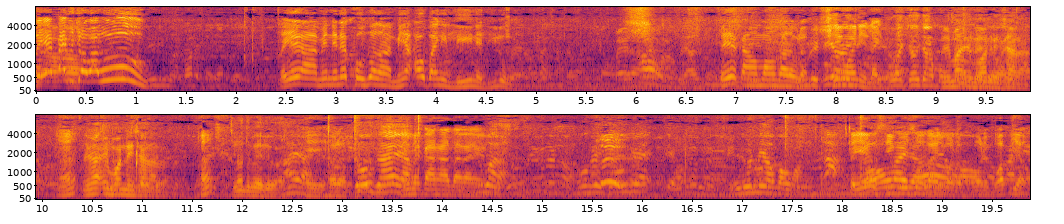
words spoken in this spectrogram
တရေပိုက်မကြော်ပါဘူးတရေကမင်းနေနဲ့ခုံဆွတာမင်းအောက်ပိုင်းနေလေးနေဒီလိုပဲတရေကောင်းမောင်းသားတော့လားချင်းဝိုင်းနေလိုက်တော့ကျောင်းကြမှာမင်းမအင်မွန်နေချတာဟမ်မင်းမအင်မွန်နေချတာဟမ်ကျွန်တော်တပည့်ပြောပါအေးဟုတ်လားကျောင်းကြရမင်းမကန်းကားတာကလည်းဟုတ်ကဲ့ကျောင်းကဒီလိုနေရာပေါင်းပါတရေကိုစီးကိုဆော့တိုင်းတော့ဘောနေဘွားပြောင်း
